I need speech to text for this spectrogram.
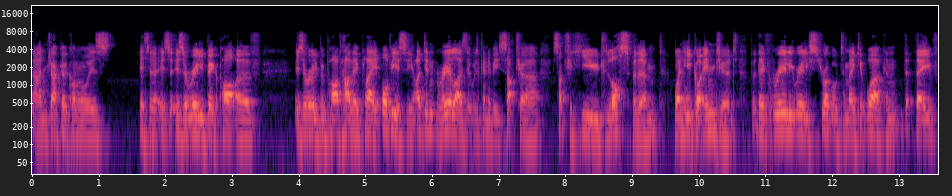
and Jack O'Connell is is a is, is a really big part of is a really big part of how they play. Obviously, I didn't realize it was going to be such a such a huge loss for them when he got injured, but they've really really struggled to make it work, and they've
